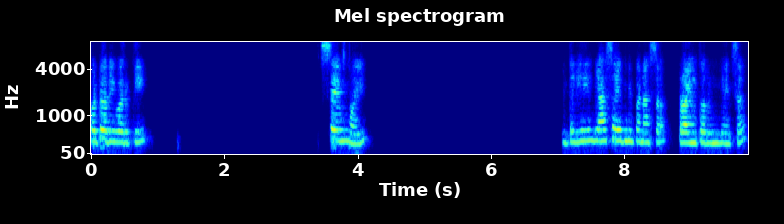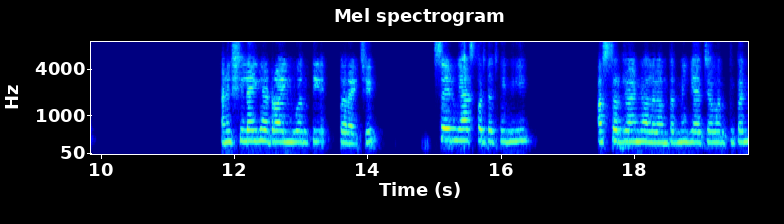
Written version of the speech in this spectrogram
कटोरीवरती सेम होईल. तर हे या साईडनी पण असं ड्रॉइंग करून घ्यायचं. आणि शिलाई ह्या ड्रॉइंग वरती करायची. सेम याच पद्धतीने अस्तर जॉईन झाल्यानंतर मी याच्यावरती पण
